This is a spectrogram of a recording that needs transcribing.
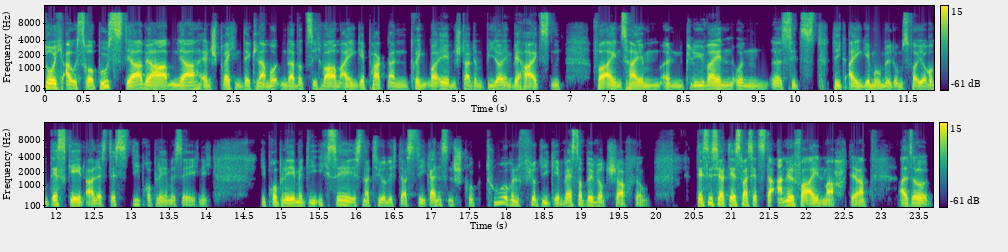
durchaus robust. Ja, wir haben ja entsprechende Klamotten, da wird sich warm eingepackt, dann trinkt man eben statt ein Bier im beheizten Vereinsheim ein Glühwein und äh, sitzt dick eingemummelt ums Feuer rum. Das geht alles. Das, die Probleme sehe ich nicht. Die Probleme, die ich sehe, ist natürlich, dass die ganzen Strukturen für die Gewässerbewirtschaftung, das ist ja das, was jetzt der Angelverein macht, ja. Also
